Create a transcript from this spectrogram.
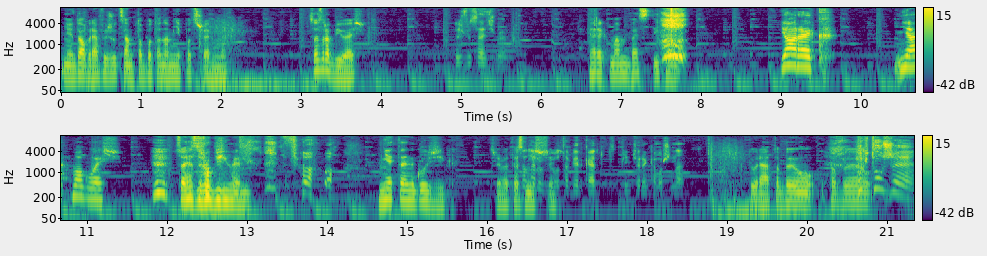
Nie, dobra, wyrzucam to, bo to nam niepotrzebne. Co zrobiłeś? Coś wysadziłem. Jarek, mam. I to... Jarek! Jak mogłeś? Co ja zrobiłem? Co? Nie ten guzik. Trzeba to Co to zniszczyć. robiło ta wielka pięcioręka maszyna? Która? To był... To był... Aktorze!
